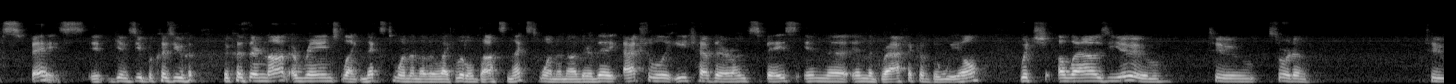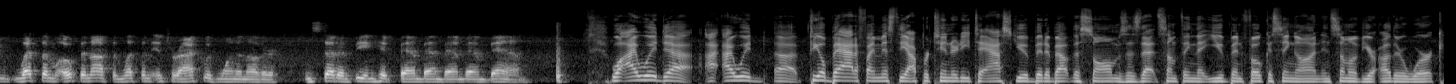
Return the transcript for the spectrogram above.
space. It gives you because you because they're not arranged like next to one another, like little dots next to one another. They actually each have their own space in the in the graphic of the wheel, which allows you to sort of to let them open up and let them interact with one another instead of being hit bam bam bam bam bam. Well, I would uh, I, I, would uh, feel bad if I missed the opportunity to ask you a bit about the Psalms, Is that something that you've been focusing on in some of your other work.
